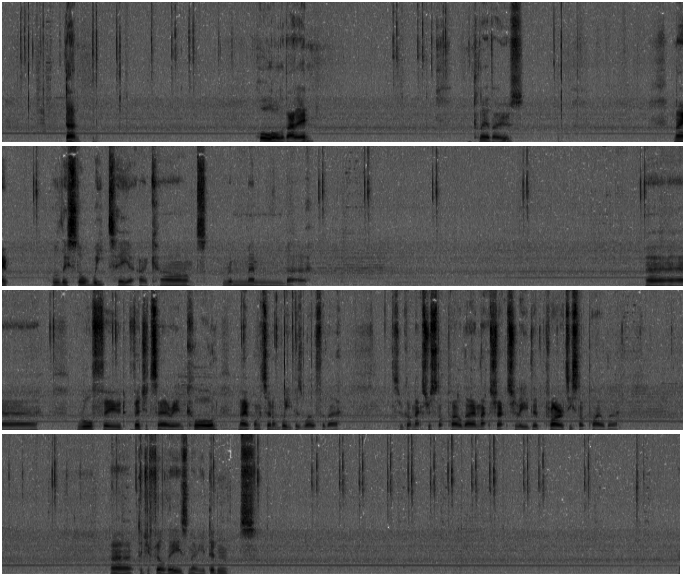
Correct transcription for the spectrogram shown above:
Done. Haul all of that in. Clear those. Now, will they store wheat here? I can't remember. Uh, raw food, vegetarian, corn. No, I want to turn on wheat as well for there. So we've got an extra stockpile there, and that's actually the priority stockpile there. Uh, did you fill these? No, you didn't.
